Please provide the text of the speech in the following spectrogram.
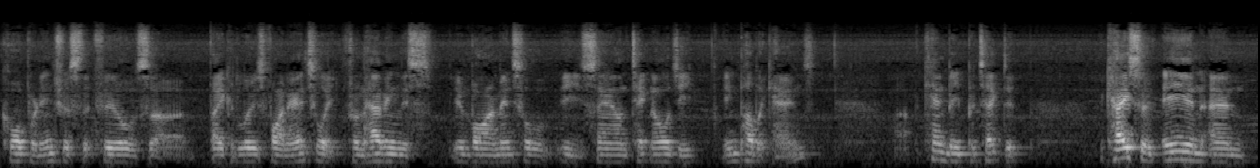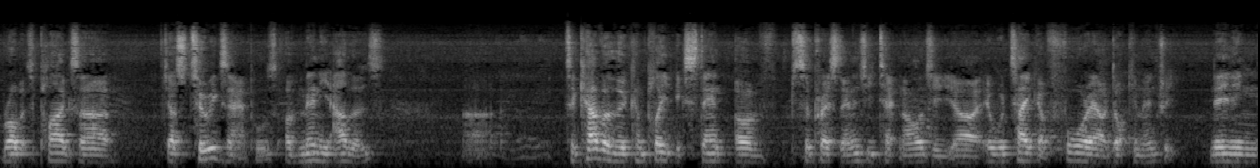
corporate interest that feels uh, they could lose financially from having this environmentally sound technology in public hands can be protected. The case of Ian and Robert's plugs are just two examples of many others. Uh, to cover the complete extent of suppressed energy technology, uh, it would take a four-hour documentary, needing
